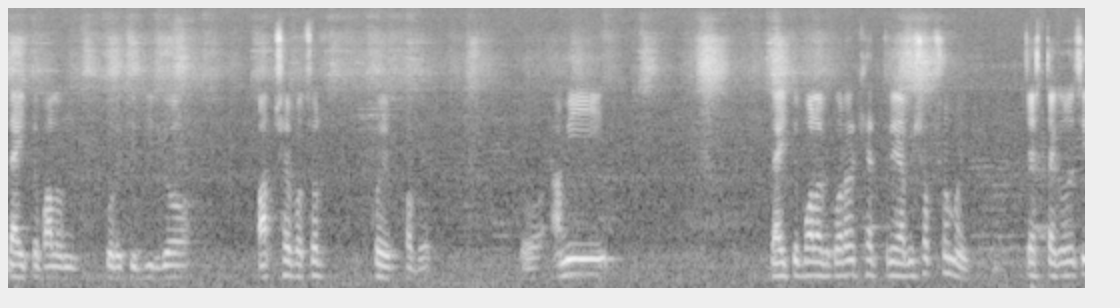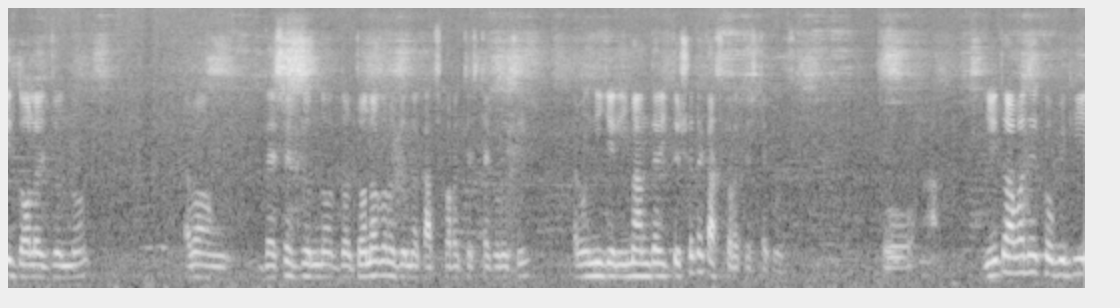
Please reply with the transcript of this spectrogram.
দায়িত্ব পালন করেছি দীর্ঘ পাঁচ ছয় বছর হয়ে হবে। তো আমি দায়িত্ব পালন করার ক্ষেত্রে আমি সবসময় চেষ্টা করেছি দলের জন্য এবং দেশের জন্য, জনগণের জন্য কাজ করার চেষ্টা করেছি এবং নিজের ইমানদারিত্বের সাথে কাজ করার চেষ্টা করেছি। তো, যেহেতু আমাদের কমিটি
